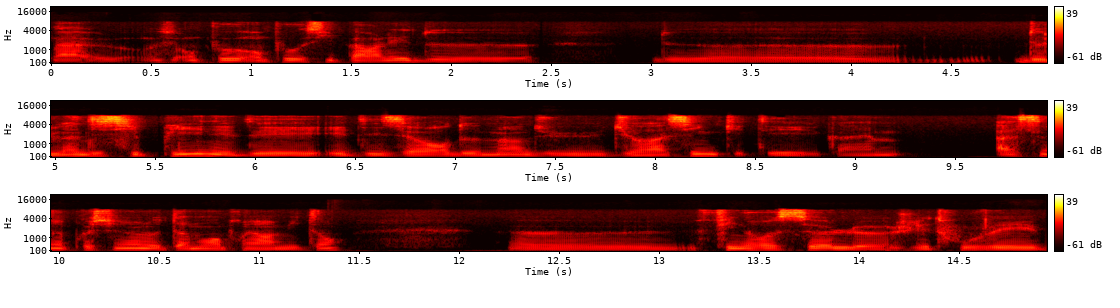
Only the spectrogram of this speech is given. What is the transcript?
Bah, on peut, aussi parler de, de, euh, l'indiscipline et des, des erreurs de main du, du Racing qui étaient quand même assez impressionnants, notamment en première mi-temps. Euh, Finn Russell, je l'ai trouvé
